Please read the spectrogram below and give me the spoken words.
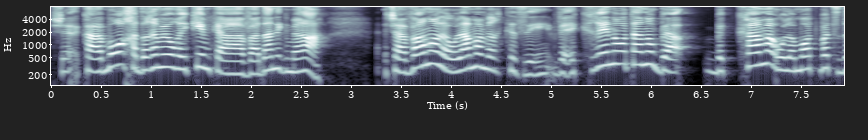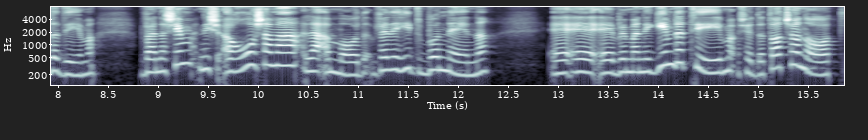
שכאמור החדרים היו ריקים כי הוועדה נגמרה. שעברנו לאולם המרכזי והקרינו אותנו בכמה אולמות בצדדים, ואנשים נשארו שם לעמוד ולהתבונן. אה, אה, אה, במנהיגים דתיים של דתות שונות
